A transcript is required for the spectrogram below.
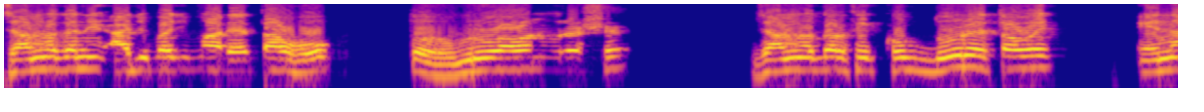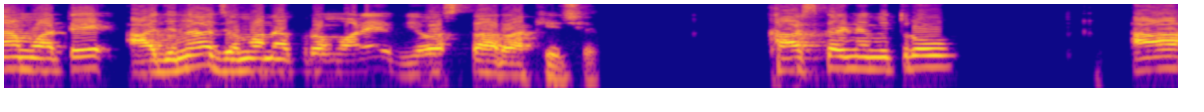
જામનગરની આજુબાજુમાં રહેતા હો તો રૂબરૂ આવવાનું રહેશે. જામનગરથી ખૂબ દૂર રહેતા હોય એના માટે આજના જમાના પ્રમાણે વ્યવસ્થા રાખી છે. ખાસ કરીને મિત્રો, આ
